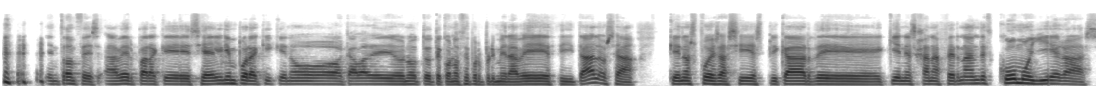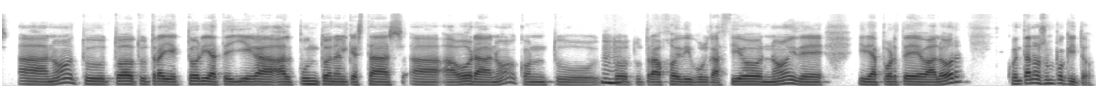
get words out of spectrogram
Entonces, a ver, para que si hay alguien por aquí que no acaba de o no te, conoce por primera vez y tal, o sea, ¿qué nos puedes así explicar de quién es Hanna Fernández? ¿Cómo llegas a, ¿no? Tu, toda tu trayectoria te llega al punto en el que estás ahora, ¿no? Con tu, todo tu trabajo de divulgación, ¿no? Y de, y de aporte de valor. Cuéntanos un poquito.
